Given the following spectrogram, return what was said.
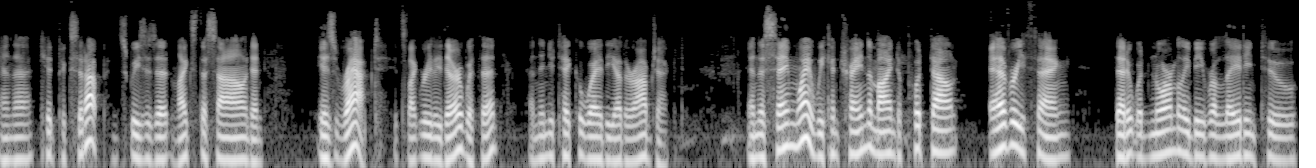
And the kid picks it up and squeezes it and likes the sound and is rapt. It's like really there with it. And then you take away the other object. In the same way, we can train the mind to put down everything that it would normally be relating to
